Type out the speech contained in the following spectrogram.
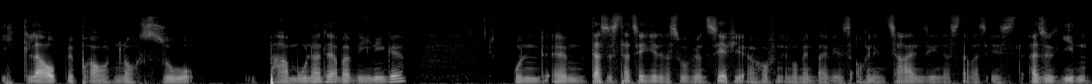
ich glaube, wir brauchen noch so ein paar Monate, aber wenige. Und ähm, das ist tatsächlich etwas, wo wir uns sehr viel erhoffen im Moment, weil wir es auch in den Zahlen sehen, dass da was ist. Also jeden,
